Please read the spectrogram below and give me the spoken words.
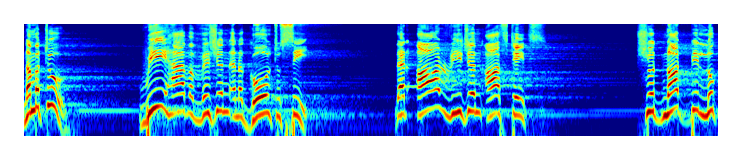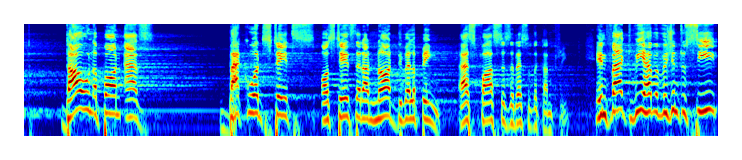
Number two, we have a vision and a goal to see that our region, our states, should not be looked down upon as backward states or states that are not developing as fast as the rest of the country. In fact, we have a vision to see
